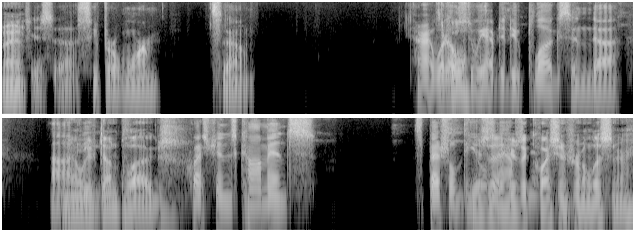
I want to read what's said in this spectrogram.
Right. which is uh, super warm. So, all right. What Cool. else do we have to do? Plugs and uh, uh, no, we've done plugs. questions, comments, special deals. Here's a here's a question from a listener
